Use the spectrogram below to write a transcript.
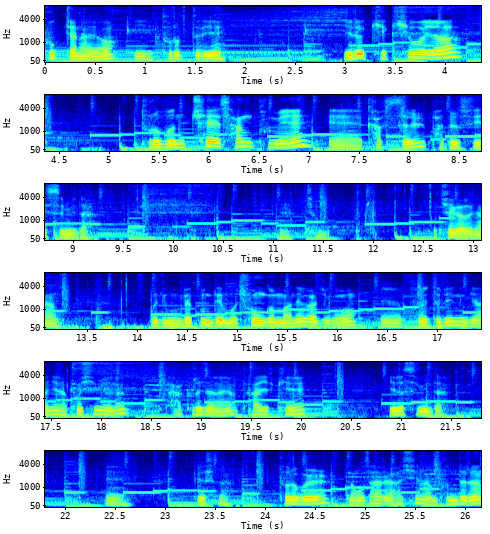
굵잖아요. 이 두릅들이 이렇게 키워야 두릅은 최상품의 예, 값을 받을 수 있습니다. 예, 참 제가 그냥 어디 뭐몇 군데 뭐 좋은 것만 해가지고 예, 보여드리는 게 아니라 보시면은 다 그러잖아요. 다 이렇게 이렇습니다. 예, 그래서 두릅을 농사를 하시는 분들은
